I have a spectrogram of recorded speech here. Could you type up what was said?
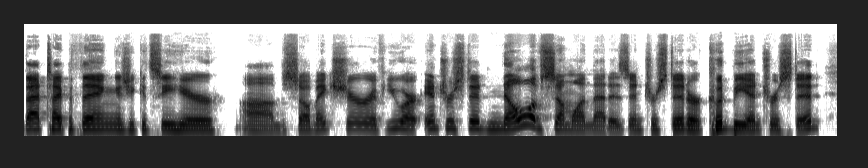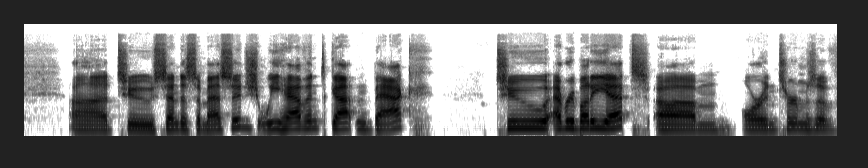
that type of thing, as you can see here. Um, so make sure if you are interested, know of someone that is interested or could be interested, uh, to send us a message. We haven't gotten back to everybody yet, um, or in terms of,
